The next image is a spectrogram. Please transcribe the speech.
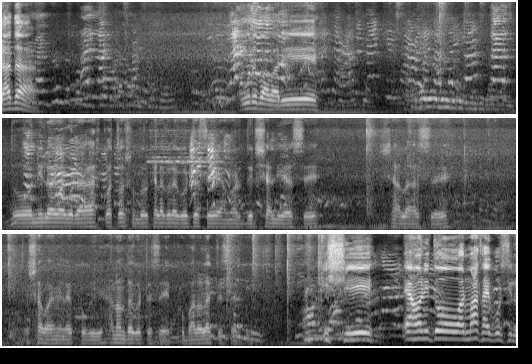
দাদা। ওরে বাবা রে। তো নিলয় বাবুরা, কত সুন্দর খেলাধুলা করতেছে, আমার দুই শালি আছে, শালা আছে। তো সবাই মিলে খুবই আনন্দ করতেছে, খুব ভালো লাগতেছে এখনই তো ওর মাথায় পড়ছিল।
